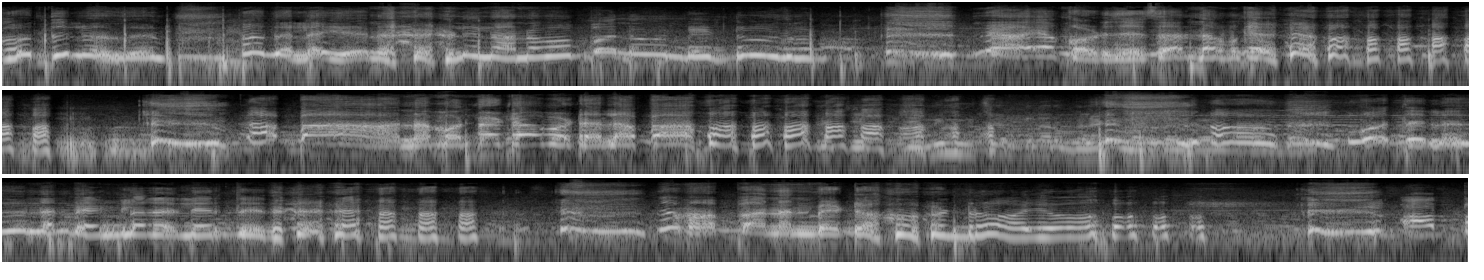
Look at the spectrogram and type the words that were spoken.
ಗೊತ್ತಿಲ್ಲ ಸರ್ ಅದೆಲ್ಲ ಏನು ಹೇಳಿಲ್ಲ. ನಮ್ಮಪ್ಪ ನಮ್ಮನ್ನು ಹೋದ್ರು. ನ್ಯಾಯ ಕೊಡಿಸಿ ಸರ್ ನಮಗೆ. ಅಪ್ಪ, ನಮ್ಮನ್ನು ಬಿಟ್ಟೋಗ್ಬಿಟ್ಟಲ್ಲಪ್ಪ ಗೊತ್ತಿಲ್ಲ ಸರ್ ನಾನು ಬೆಂಗಳೂರಲ್ಲಿ ಇರ್ತಿದ್ದೆ. ನಮ್ಮಪ್ಪ ನನ್ನ ಬಿಟ್ಟು ಹೊಂಟ್ರು ಅಯ್ಯೋ. ಅಪ್ಪ,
